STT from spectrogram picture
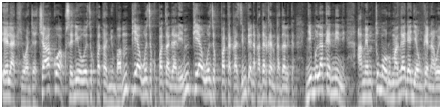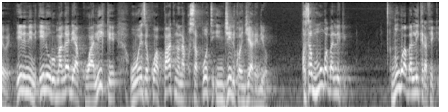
hela ya kiwanja chako akusaidie uweze kupata nyumba mpya uweze kupata gari mpya uweze kupata kazi mpya na kadhalika na kadhalika. Jibu lake nini? Amemtuma urumagadi aje aongee na wewe. Ili nini? Ili urumagadi akualike uweze kuwa patna na kusapoti injili kwa njia ya redio. Kwa sababu mungu abadiliki mungu abadiliki rafiki.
